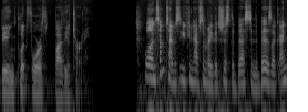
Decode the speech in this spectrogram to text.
being put forth by the attorney. Well, and sometimes you can have somebody that's just the best in the biz. Like I,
